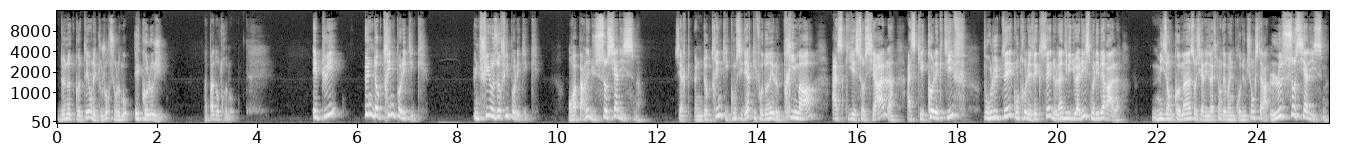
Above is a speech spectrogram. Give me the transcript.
De notre côté, on est toujours sur le mot écologie. On n'a pas d'autre mot. Et puis, une doctrine politique, une philosophie politique. On va parler du socialisme. C'est-à-dire une doctrine qui considère qu'il faut donner le primat à ce qui est social, à ce qui est collectif, pour lutter contre les excès de l'individualisme libéral. Mise en commun, socialisation des moyens de production, etc. Le socialisme,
